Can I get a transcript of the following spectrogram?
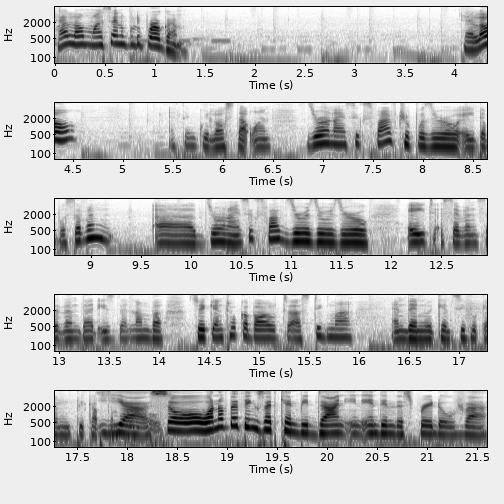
Hello, my Seneguli program. Hello. I think we lost that one. 0965 877 uh 0965 877 that is the number so you can talk about uh, stigma and then we can see if we can pick up yeah so one of the things that can be done in ending the spread of uh,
